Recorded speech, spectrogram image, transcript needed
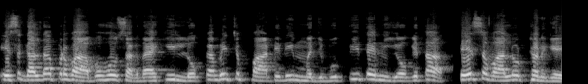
ਇਸ ਗੱਲ ਦਾ ਪ੍ਰਭਾਵ ਹੋ ਸਕਦਾ ਹੈ ਕਿ ਲੋਕਾਂ ਵਿੱਚ ਪਾਰਟੀ ਦੀ ਮਜ਼ਬੂਤੀ ਤੇ ਨਿਯੋਗਤਾ ਤੇ ਸਵਾਲ ਉੱਠਣਗੇ।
